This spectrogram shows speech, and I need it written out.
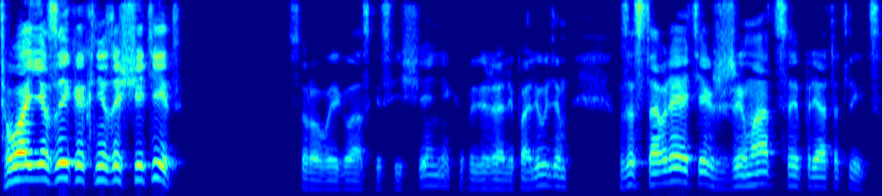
Твой язык их не защитит!» Суровые глазки священника побежали по людям, заставляя тех сжиматься и прятать лица.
